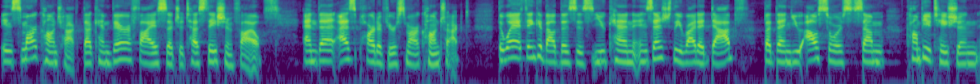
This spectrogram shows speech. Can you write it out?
in smart contract that can verify such attestation file. And then as part of your smart contract. The way I think about this is you can essentially write a dApp, but then you outsource some computation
